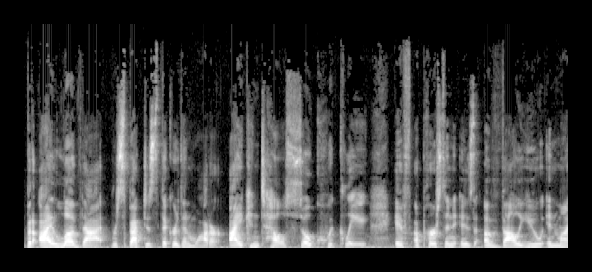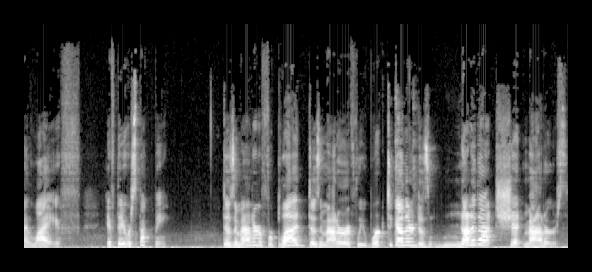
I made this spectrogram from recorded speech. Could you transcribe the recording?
But i love that. Respect is thicker than water. I can tell so quickly if a person is of value in my life if they respect me. Doesn't matter if we're blood, doesn't matter if we work together, doesn't none of that shit matters.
